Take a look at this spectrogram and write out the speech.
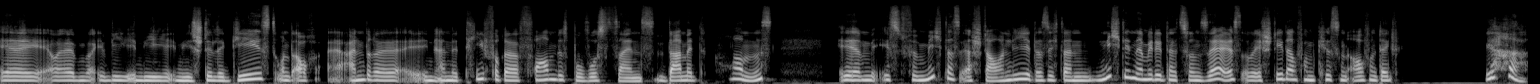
äh, ähm, in, die, in, die, in die Stille gehst und auch andere in eine tiefere Form des Bewusstseins damit kommst, ähm, ist für mich das Erstaunliche, dass ich dann nicht in der Meditation selbst, aber ich stehe dann vom Kissen auf und denke, ja,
